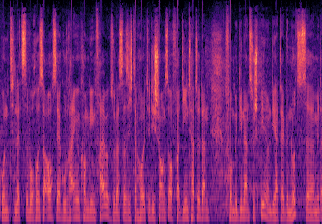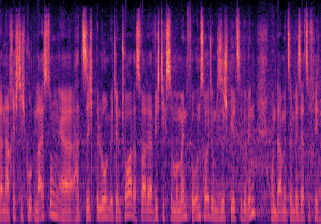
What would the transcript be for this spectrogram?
und letzte Woche ist er auch sehr gut reingekommen gegen Freiburg, sodass er sich dann heute die Chance auch verdient hatte, dann von Beginn an zu spielen und die hat er genutzt äh, mit einer richtig guten Leistung. Er hat sich belohnt mit dem Tor, das war der wichtigste wichtigste Moment für uns heute, um dieses Spiel zu gewinnen. Und damit sind wir sehr zufrieden.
